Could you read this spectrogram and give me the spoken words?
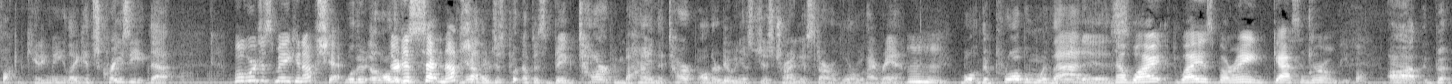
fucking kidding me? Like it's crazy that Well, we're just making up shit. well they're, all they're just setting up shit. Yeah, shit. they're just putting up this big tarp, and behind the tarp, all they're doing is just trying to start a war with Iran. Well, the problem with that is Mm-hmm. Now, why why is Bahrain gassing their own people? Uh, but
